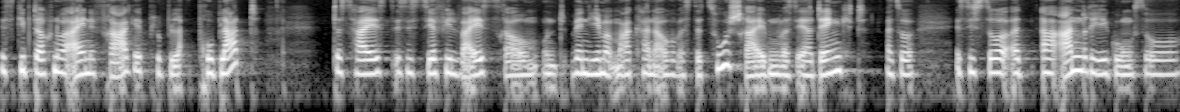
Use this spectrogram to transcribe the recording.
Es gibt auch nur eine Frage pro Blatt. Das heißt, es ist sehr viel Weißraum und wenn jemand mag, kann er auch was dazu schreiben, was er denkt. Also es ist so eine Anregung, so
